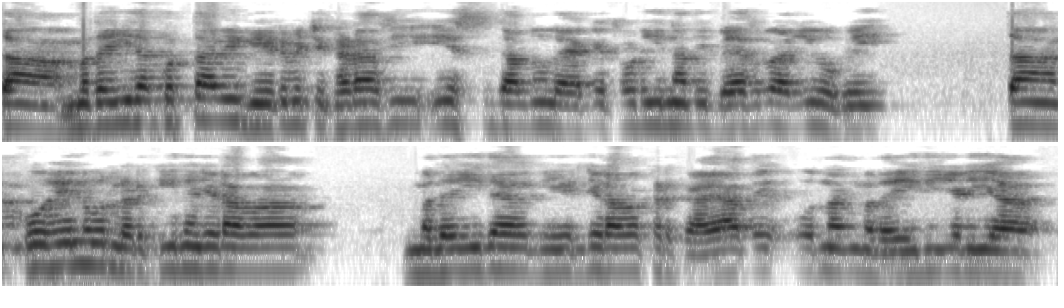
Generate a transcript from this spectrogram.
ਤਾਂ ਮਦਈ ਦਾ ਕੁੱਤਾ ਵੀ ਗੇਟ ਵਿੱਚ ਖੜਾ ਸੀ। ਇਸ ਗੱਲ ਨੂੰ ਲੈ ਕੇ ਥੋੜੀ ਇਹਨਾਂ ਦੀ ਬਹਿਸਬਾਜ਼ੀ ਹੋ ਗਈ। ਤਾਂ ਕੋਹੀਨੂਰ ਲੜਕੀ ਨੇ ਜਿਹੜਾ ਵਾ ਮਦਈ ਦਾ ਗੇਟ ਜਿਹੜਾ ਵਾ ਖੜਕਾਇਆ ਤੇ ਉਹਨਾਂ ਮਦਈ ਦੀ ਜਿਹੜੀ ਆ,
